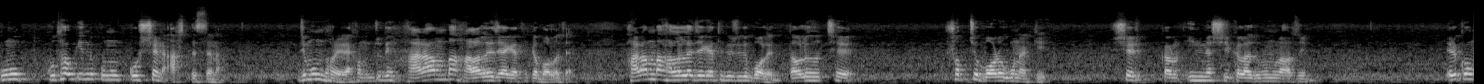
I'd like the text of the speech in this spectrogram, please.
কোনো, কোথাও কিন্তু কোনো কোশ্চেন আসতেছে না। যেমন ধরেন, এখন যদি হারাম বা হালালের জায়গা থেকে বলা যায়, হারাম বা হালালের জায়গা থেকে যদি বলেন, তাহলে হচ্ছে সবচেয়ে বড় গুণা কি? সে, কারণ ইন্না শিকালা ধরুন আজিম এরকম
